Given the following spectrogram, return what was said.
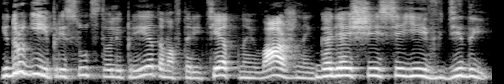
И другие присутствовали при этом авторитетные, важные, годящиеся ей в деды.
